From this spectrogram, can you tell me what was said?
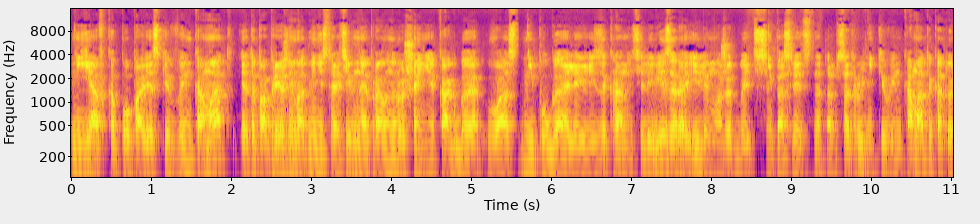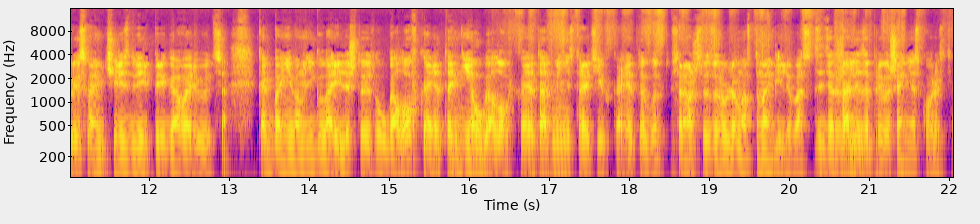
Неявка по повестке в военкомат – это по-прежнему административное правонарушение, как бы вас не пугали из экрана телевизора, или, может быть, непосредственно там сотрудники военкомата, которые с вами через дверь переговариваются, как бы они вам не говорили, что это уголовка, это не уголовка, это административка, это вот все равно, что за рулем автомобиля вас задержали за превышение скорости.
